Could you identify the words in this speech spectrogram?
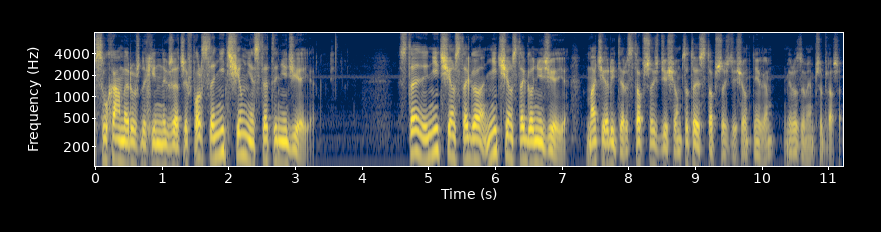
słuchamy różnych innych rzeczy. W Polsce nic się niestety nie dzieje. Nic się, z tego, nic się z tego nie dzieje. Macie Ritter 160. Co to jest 160? Nie wiem, nie rozumiem, przepraszam.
